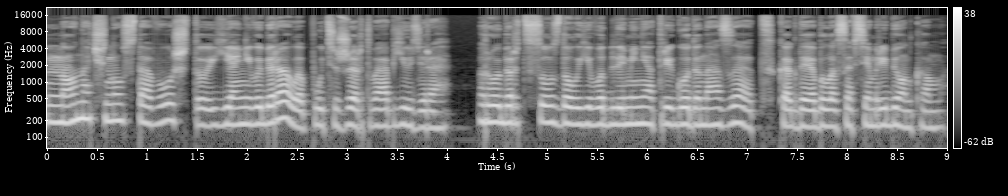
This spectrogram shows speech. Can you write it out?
Но начну с того, что я не выбирала путь жертвы абьюзера. Роберт создал его для меня три года назад, когда я была совсем ребенком.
